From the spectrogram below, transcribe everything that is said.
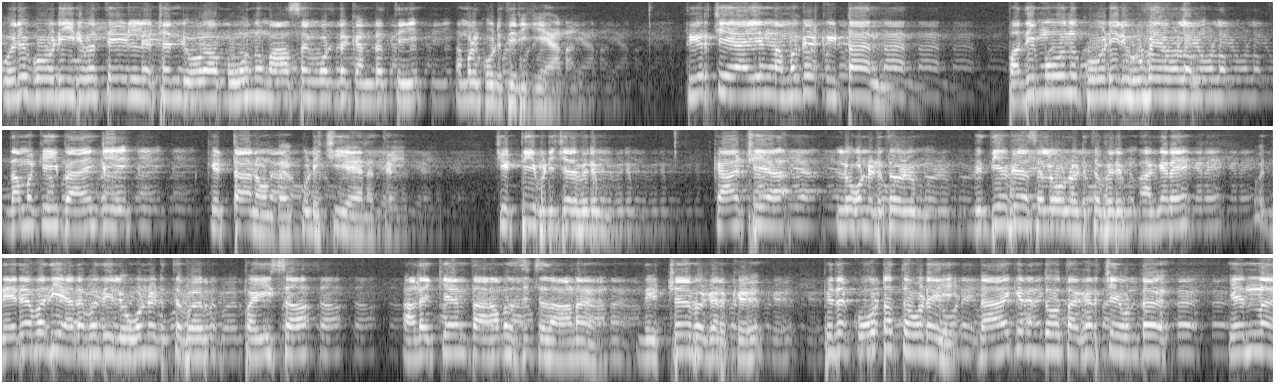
ഒരു കോടി ഇരുപത്തിയേഴ് ലക്ഷം രൂപ മൂന്ന് മാസം കൊണ്ട് കണ്ടെത്തി നമ്മൾ കൊടുത്തിരിക്കുകയാണ്. തീർച്ചയായും നമുക്ക് കിട്ടാൻ പതിമൂന്ന് കോടി രൂപയോളം നമുക്ക് ഈ ബാങ്കിൽ കിട്ടാനുണ്ട് കുടിശ്ശിക ചിട്ടി പിടിച്ചവരും കാർഷിക ലോൺ എടുത്തവരും വിദ്യാഭ്യാസ ലോൺ എടുത്തവരും അങ്ങനെ നിരവധി അനവധി ലോൺ എടുത്തവർ പൈസ അടയ്ക്കാൻ താമസിച്ചതാണ് നിക്ഷേപകർക്ക്. പിന്നെ കൂട്ടത്തോടെ ബാങ്കിനെന്തോ തകർച്ചയുണ്ട് എന്ന്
